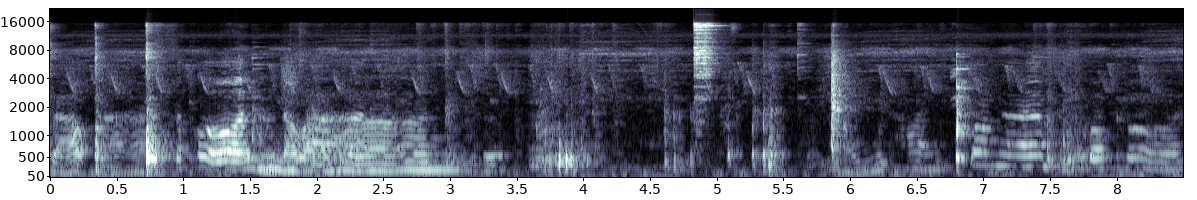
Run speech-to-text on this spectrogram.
สาวอาสะพรตะวัน ไอ้ผู้ไทยก็งามบ่คอย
